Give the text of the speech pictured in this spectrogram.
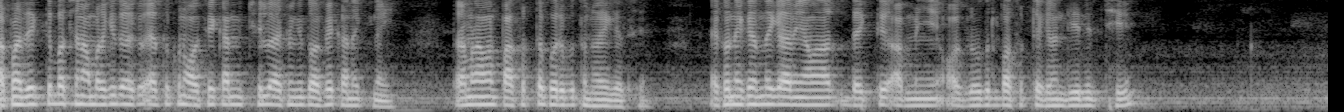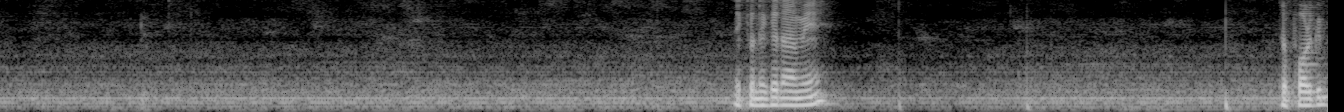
আপনারা দেখতে পাচ্ছেন আমার কিন্তু এতক্ষণ অফে কানেক্ট ছিল, এখন কিন্তু অফে কানেক্ট নাই। তার মানে আমার পাসওয়ার্ডটা পরিবর্তন হয়ে গেছে। এখন এখান থেকে আমি আমার দেখতে আমি নতুন পাসওয়ার্ডটা এখানে দিয়ে নিচ্ছি। এখন এখানে আমি ফরগেট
